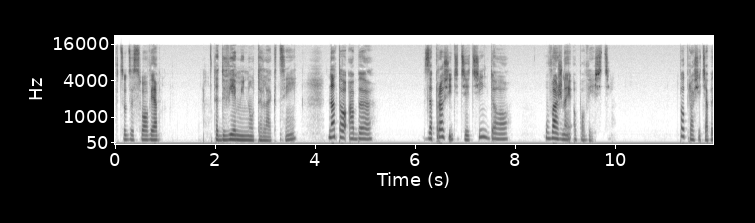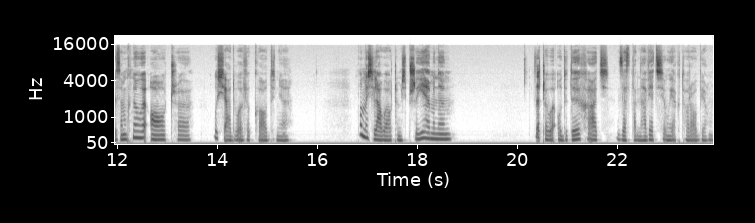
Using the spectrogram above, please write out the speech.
w cudzysłowie te dwie minuty lekcji na to, aby zaprosić dzieci do uważnej opowieści. Poprosić, aby zamknęły oczy, usiadły wygodnie, pomyślały o czymś przyjemnym, zaczęły oddychać, zastanawiać się, jak to robią.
